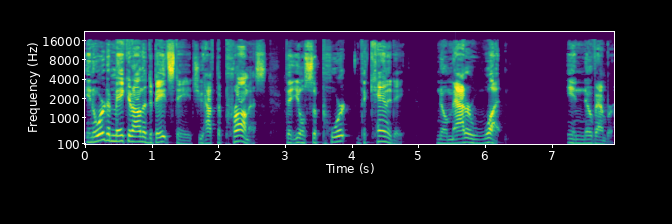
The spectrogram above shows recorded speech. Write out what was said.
In order to make it on the debate stage, you have to promise that you'll support the candidate no matter what in November.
